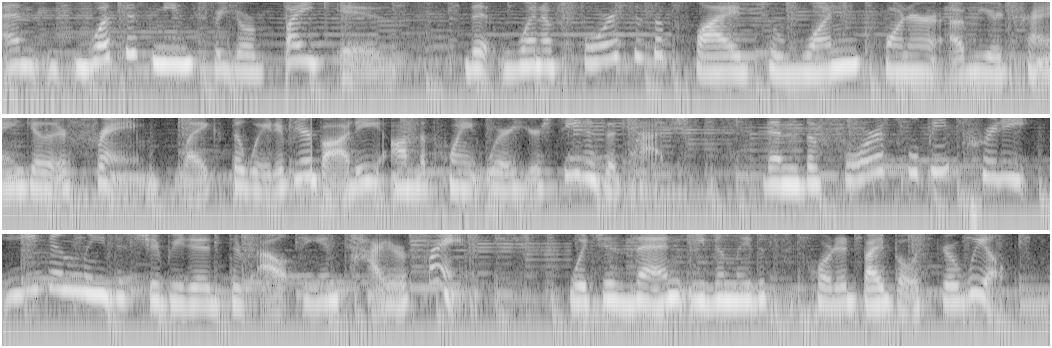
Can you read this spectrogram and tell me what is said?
And what this means for your bike is that when a force is applied to one corner of your triangular frame, like the weight of your body on the point where your seat is attached, then the force will be pretty evenly distributed throughout the entire frame, which is then evenly supported by both your wheels.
